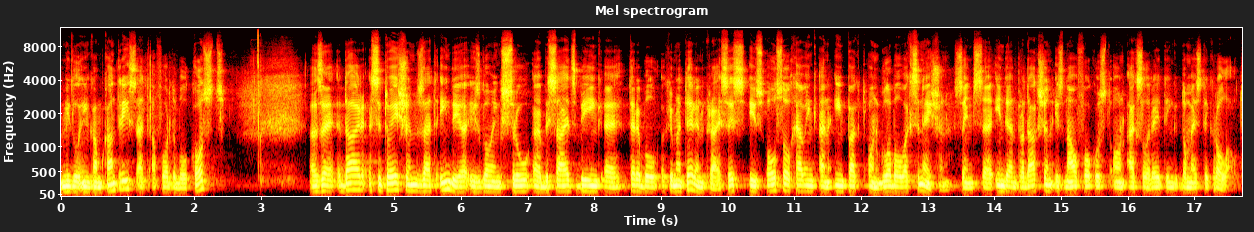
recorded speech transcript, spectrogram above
middle income countries at affordable costs the dire situation that India is going through, uh, besides being a terrible humanitarian crisis, is also having an impact on global vaccination, since uh, Indian production is now focused on accelerating domestic rollout.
